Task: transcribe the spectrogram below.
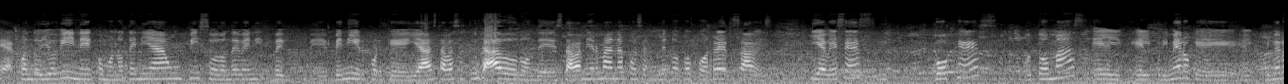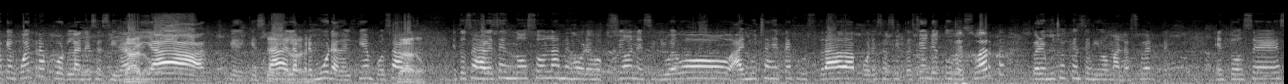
Eh, Cuando yo vine, como no tenía un piso donde veni- ve- ve- venir, porque ya estaba saturado donde estaba mi hermana, pues a mí me tocó correr, ¿sabes? Y a veces coges o tomas el, el primero que el primero que encuentras por la necesidad Claro. ya que, que está claro. la premura del tiempo, ¿sabes? Claro. Entonces a veces no son las mejores opciones y luego hay mucha gente frustrada por esa situación. Yo tuve suerte, pero hay muchos que han tenido mala suerte. Entonces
